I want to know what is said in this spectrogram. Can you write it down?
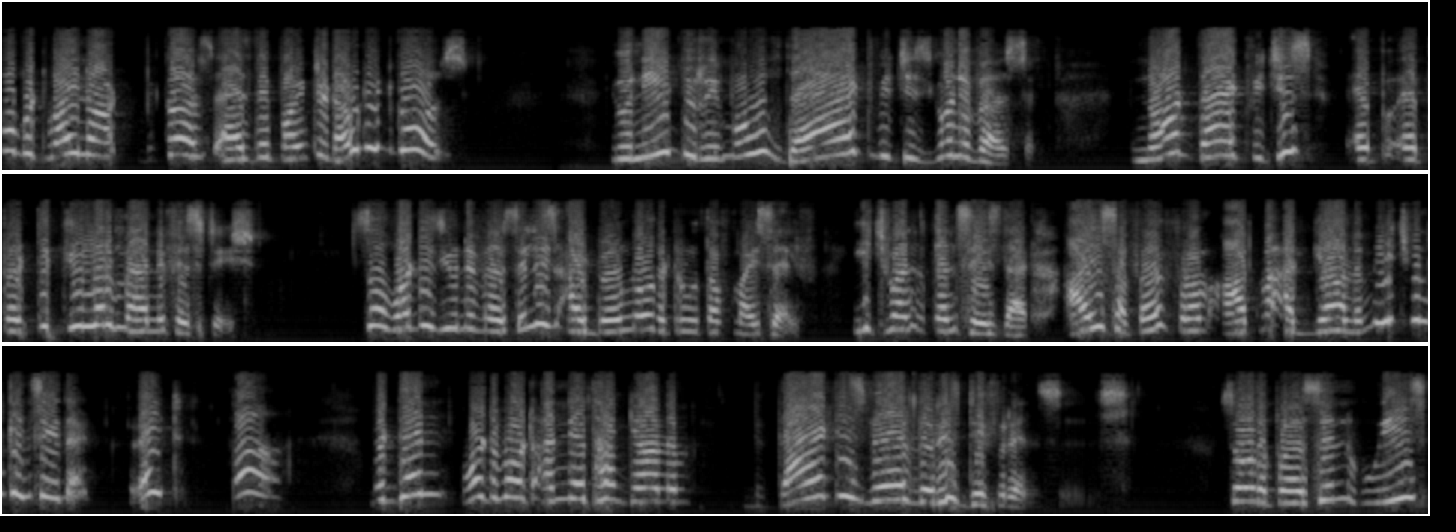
Oh, but why not? Because as they pointed out, it goes. You need to remove that which is universal, not that which is a, a particular manifestation. So what is universal is I don't know the truth of myself. Each one can say that. I suffer from Atma Ajnanam. Each one can say that. Right? Huh? But then what about Anyatha Jnanam? That is where there is differences. So the person who is,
